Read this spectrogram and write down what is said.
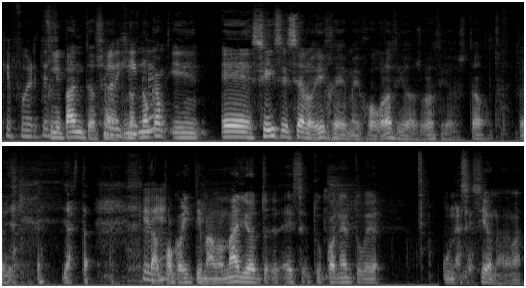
Qué fuerte. Flipante, o sea, ¿Lo no, no, y, eh, sí, sí, se lo dije. Me dijo, gracias, gracias. Todo, todo. Ya, ya, está. Tampoco intimamos más. Yo es, tú, con él tuve una sesión, además.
